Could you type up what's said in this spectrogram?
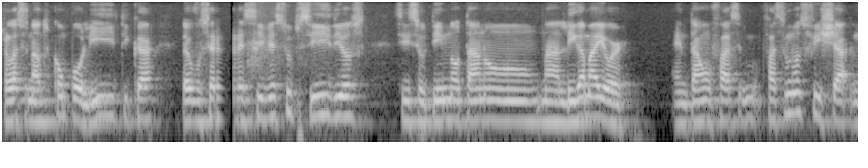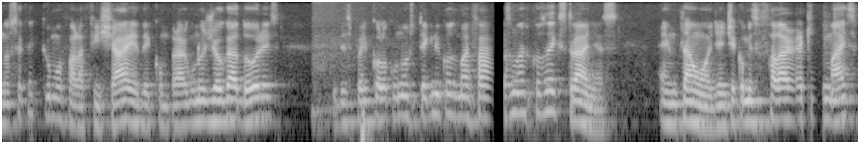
relacionados com política, então você recebe subsídios se seu time não está na liga maior. Então faz faz uns fichagens, não sei como fala, fichagens de comprar alguns jogadores e depois coloca uns técnicos, mas faz umas coisas estranhas. Então a gente começa a falar que mais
